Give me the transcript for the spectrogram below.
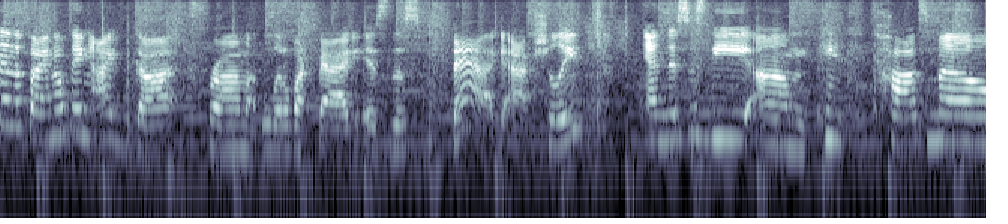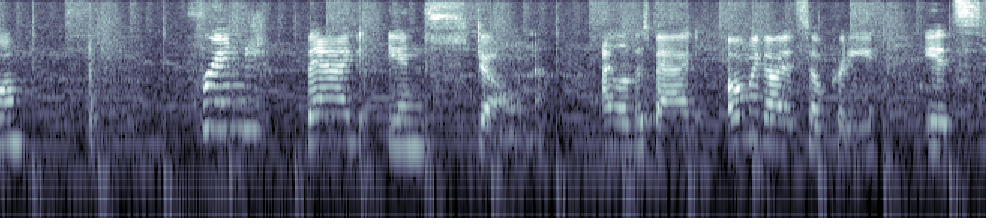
then the final thing I got from Little Black Bag is this bag actually. And this is the um, Pink Cosmo Fringe Bag in Stone. I love this bag. Oh my god, it's so pretty. It's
